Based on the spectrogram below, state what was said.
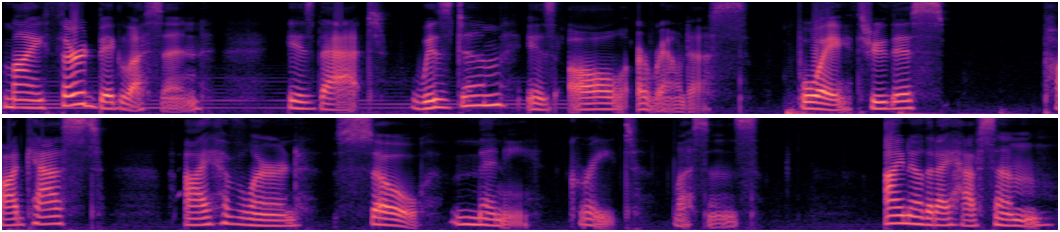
my third big lesson is that wisdom is all around us. Boy, through this podcast, I have learned so many great lessons. I know that I have some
